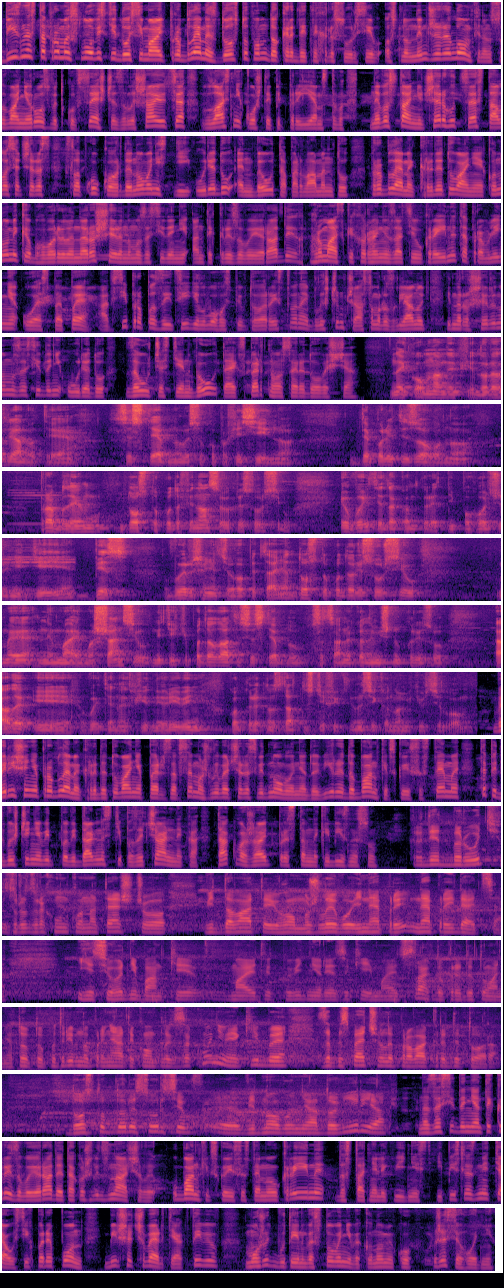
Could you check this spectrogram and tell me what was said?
Бізнес та промисловість і досі мають проблеми з доступом до кредитних ресурсів. Основним джерелом фінансування розвитку все ще залишаються власні кошти підприємств. Не в останню чергу це сталося через слабку координованість дій уряду, НБУ та парламенту. Проблеми кредитування економіки обговорили на розширеному засіданні антикризової ради громадських організацій України та правління УСПП. А всі пропозиції ділового співтовариства найближчим часом розглянуть і на розширеному засіданні уряду за участі НБУ та експертного середовища. на якому нам необхідно розглянути системно, високопрофесійно, деполітизовано проблему доступу до фінансових ресурсів і вийти на конкретні погоджені дії. Без вирішення цього питання доступу до ресурсів ми не маємо шансів не тільки подолати системну соціально-економічну кризу, але і вийти на необхідний рівень конкурентоздатності і ефективності економіки в цілому. Вирішення проблеми кредитування перш за все можливе через відновлення довіри до банківської системи та підвищення відповідальності позичальника. Так вважають представники бізнесу. Кредит беруть з розрахунку на те, що віддавати його можливо і не при не прийдеться. І сьогодні банки мають відповідні ризики і мають страх до кредитування. Тобто потрібно прийняти комплекс законів, які би забезпечили права кредитора. Доступ до ресурсів, е, відновлення довір'я. На засіданні антикризової ради також відзначили, у банківської системи України достатня ліквідність, і після зняття усіх перепон більше чверті активів можуть бути інвестовані в економіку вже сьогодні.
